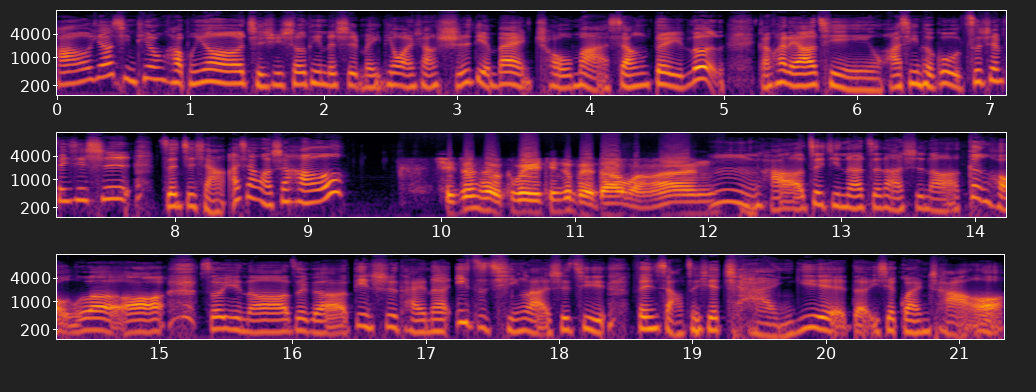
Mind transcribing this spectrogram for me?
好，邀请听众好朋友持续收听的是每天晚上十点半《筹码相对论》，赶快来邀请华兴投顾资深分析师曾志祥阿祥老师好。请真和各位听众朋友，大家晚安。嗯，好，最近呢，曾老师呢更红了哦，所以呢，这个电视台呢一直请老师去分享这些产业的一些观察哦。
